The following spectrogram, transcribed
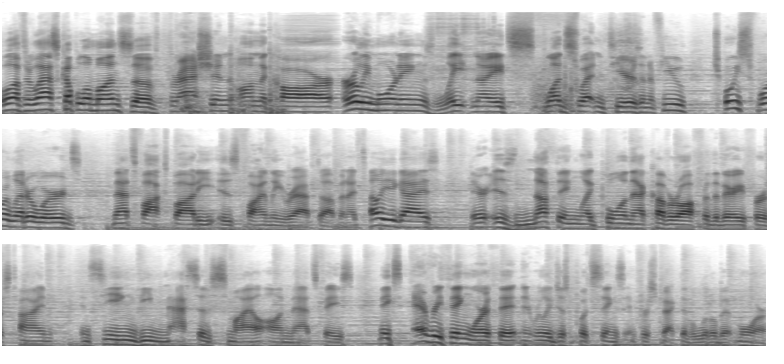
Well, after the last couple of months of thrashing on the car, early mornings, late nights, blood, sweat, and tears, and a few choice four-letter words, Matt's Fox body is finally wrapped up. And I tell you guys, there is nothing like pulling that cover off for the very first time and seeing the massive smile on Matt's face. Makes everything worth it and it really just puts things in perspective a little bit more.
